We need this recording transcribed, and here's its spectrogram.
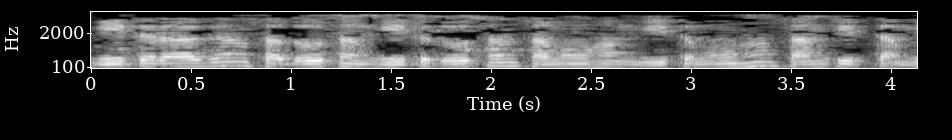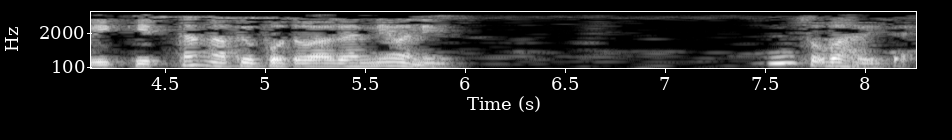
ගීතරාගං සදෝසං ගීත දෝසං සමෝහං ගීත මෝහං සංකිට්තං වික්කිට්තං අපි උපදවා ගන්නේව නෙමෙයි. ස්වභාවිකයි.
